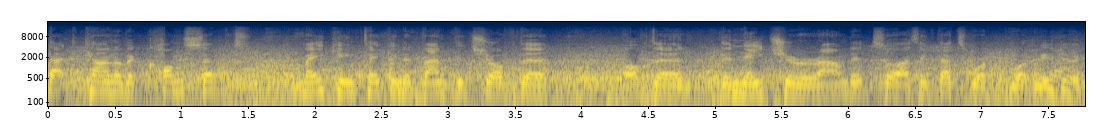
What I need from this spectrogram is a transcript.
that kind of a concept, making taking advantage of the of the, the nature around it. So I think that's what, what we're doing.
